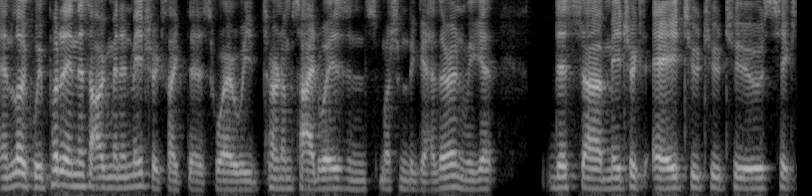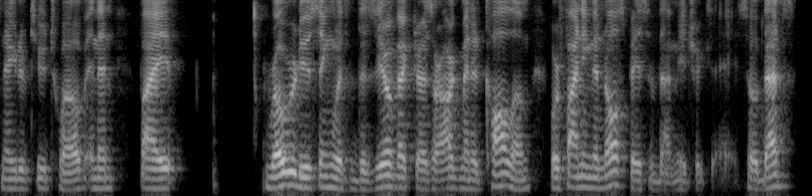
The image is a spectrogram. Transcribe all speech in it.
and look, we put it in this augmented matrix like this, where we turn them sideways and smush them together, and we get this uh, matrix A, 2, 2, 2, 6, negative 2, 12. And then by row reducing with the zero vector as our augmented column, we're finding the null space of that matrix A. So that's,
